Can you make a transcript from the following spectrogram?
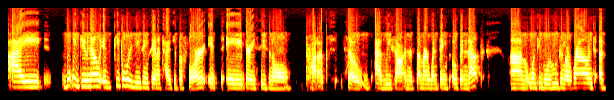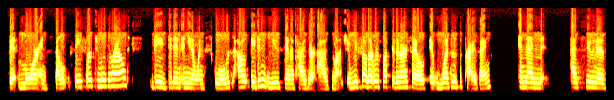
I, what we do know is people were using sanitizer before. It's a very seasonal product. So as we saw in the summer, when things opened up, um, when people were moving around a bit more and felt safer to move around, they didn't, and you know, when school was out, they didn't use sanitizer as much. And we saw that reflected in our sales. It wasn't surprising. And then as soon as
